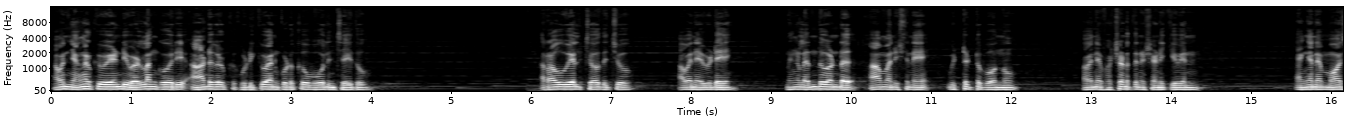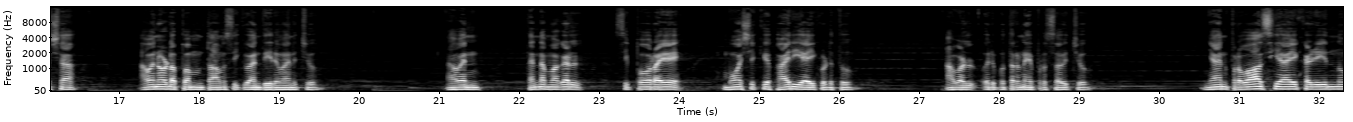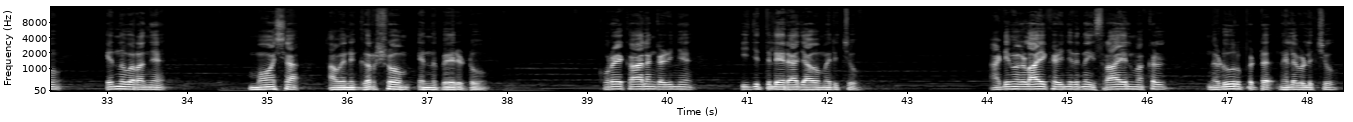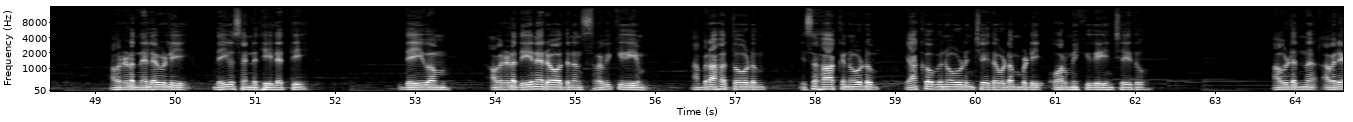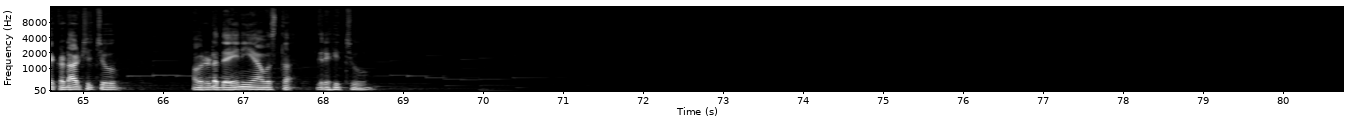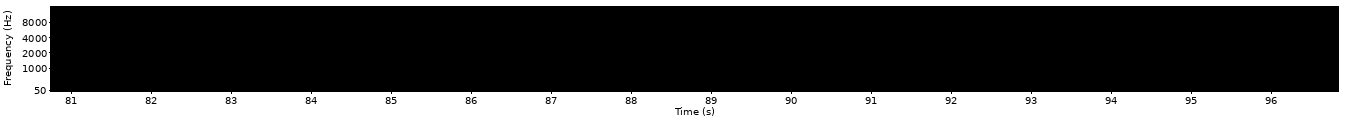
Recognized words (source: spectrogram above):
അവൻ ഞങ്ങൾക്ക് വേണ്ടി വെള്ളം കോരി ആടുകൾക്ക് കുടിക്കുവാൻ കൊടുക്കുക പോലും ചെയ്തു. റൗവേൽ ചോദിച്ചു അവൻ എവിടെ? നിങ്ങൾ എന്തുകൊണ്ട് ആ മനുഷ്യനെ വിട്ടിട്ടു പോന്നു? അവനെ ഭക്ഷണത്തിന് ക്ഷണിക്കുവിൻ. അങ്ങനെ മോശ അവനോടൊപ്പം താമസിക്കുവാൻ തീരുമാനിച്ചു. അവൻ തന്റെ മകൾ സിപ്പോറയെ മോശയ്ക്ക് ഭാര്യയായി കൊടുത്തു. അവൾ ഒരു പുത്രനെ പ്രസവിച്ചു. ഞാൻ പ്രവാസിയായി കഴിയുന്നു എന്ന് പറഞ്ഞ് മോശ അവന് ഗർഷോം എന്ന് പേരിട്ടു. കുറേ കാലം കഴിഞ്ഞ് ഈജിപ്തിലെ രാജാവ് മരിച്ചു. അടിമകളായി കഴിഞ്ഞിരുന്ന ഇസ്രായേൽ മക്കൾ നെടൂർപ്പെട്ട് നിലവിളിച്ചു. അവരുടെ നിലവിളി ദൈവസന്നിധിയിലെത്തി. ദൈവം അവരുടെ ദീനരോധനം ശ്രവിക്കുകയും അബ്രാഹത്തോടും ഇസഹാക്കിനോടും യാക്കോബിനോടും ചെയ്ത ഉടമ്പടി ഓർമ്മിക്കുകയും ചെയ്തു. അവിടുന്ന് അവരെ കടാക്ഷിച്ചു. അവരുടെ ദയനീയാവസ്ഥ ഗ്രഹിച്ചു.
